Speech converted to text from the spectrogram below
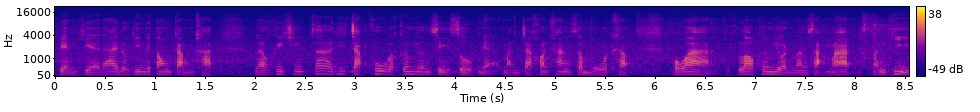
เปลี่ยนเกียร์ได้โดยที่ไม่ต้องกำคัด แล้วควิกชิปเตอร์ที่จับคู่กับเครื่องยนต์4สูบเนี่ยมันจะค่อนข้างสมูทครับ เพราะว่ารอบเครื่องยนต์มันสามารถมันถี่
